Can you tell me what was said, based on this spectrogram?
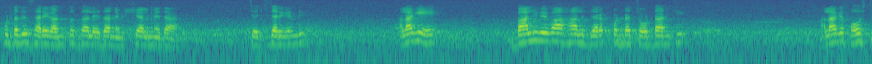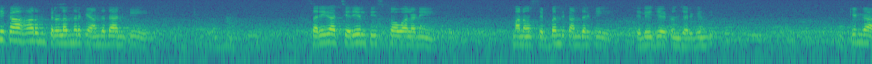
ఫుడ్ అది సరిగా అందుతుందా లేదా అనే విషయాల మీద చర్చ జరిగింది. అలాగే బాల్య వివాహాలు జరగకుండా చూడడానికి అలాగే పౌష్టికాహారం పిల్లలందరికీ అందడానికి సరిగా చర్యలు తీసుకోవాలని మనం సిబ్బందికి అందరికీ తెలియజేయటం జరిగింది. ముఖ్యంగా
